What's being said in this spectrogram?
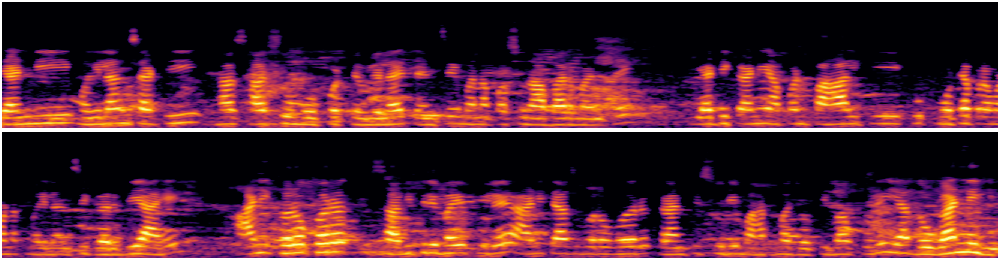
यांनी महिलांसाठी हाच हा शो मोफत ठेवलेला आहे. त्यांचे मनापासून आभार मानते. या ठिकाणी आपण पाहाल की खूप मोठ्या प्रमाणात महिलांची गर्दी आहे. आणि खरोखर सावित्रीबाई फुले आणि त्याचबरोबर क्रांतीसूरी महात्मा ज्योतिबा फुले या दोघांनीही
